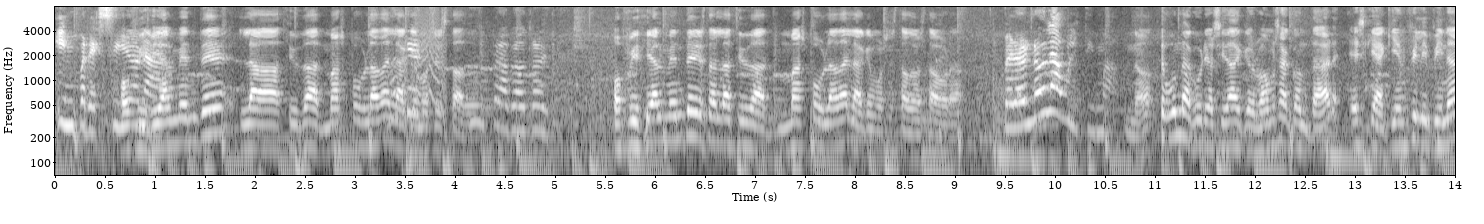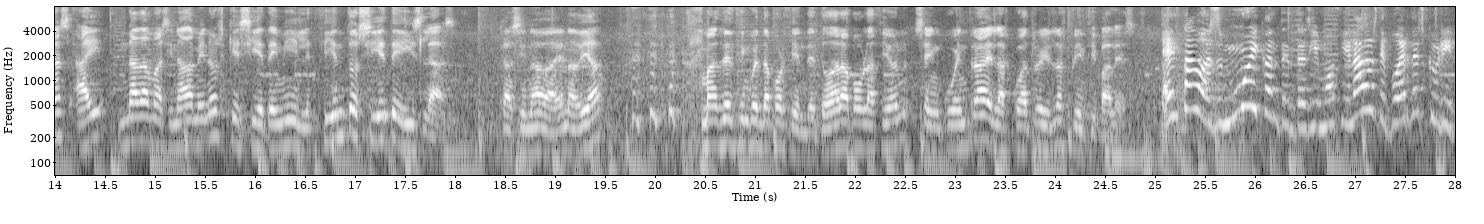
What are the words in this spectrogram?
Impresiona. Oficialmente la ciudad más poblada en la que hemos estado. Espera, espera, otra vez. Oficialmente esta es la ciudad más poblada en la que hemos estado hasta ahora. Pero no la última. No. Segunda curiosidad que os vamos a contar es que aquí en Filipinas hay nada más y nada menos que 7.107 islas. Casi nada, ¿eh, Nadia? Más del 50% de toda la población se encuentra en las cuatro islas principales. Estamos muy contentos y emocionados de poder descubrir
